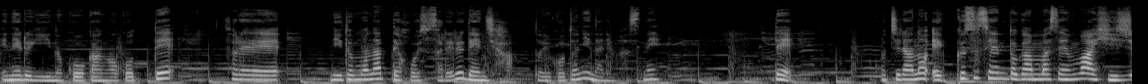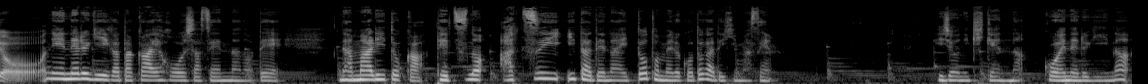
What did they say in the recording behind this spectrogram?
エネルギーの交換が起こってそれに伴って放出される電磁波ということになりますね。で、こちらの X 線とガンマ線は非常にエネルギーが高い放射線なので、鉛とか鉄の厚い板でないと止めることができません。非常に危険な高エネルギーな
